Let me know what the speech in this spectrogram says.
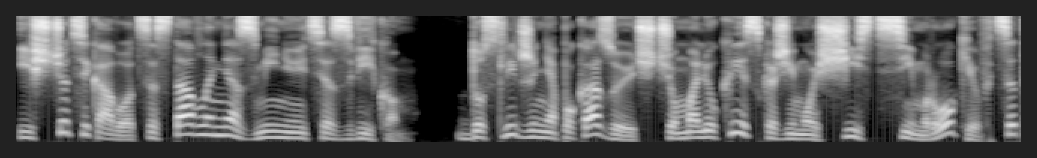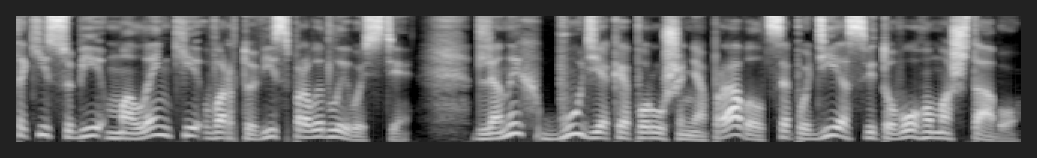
І що цікаво, це ставлення змінюється з віком. Дослідження показують, що малюки, скажімо, 6-7 років це такі собі маленькі вартові справедливості. Для них будь-яке порушення правил це подія світового масштабу.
